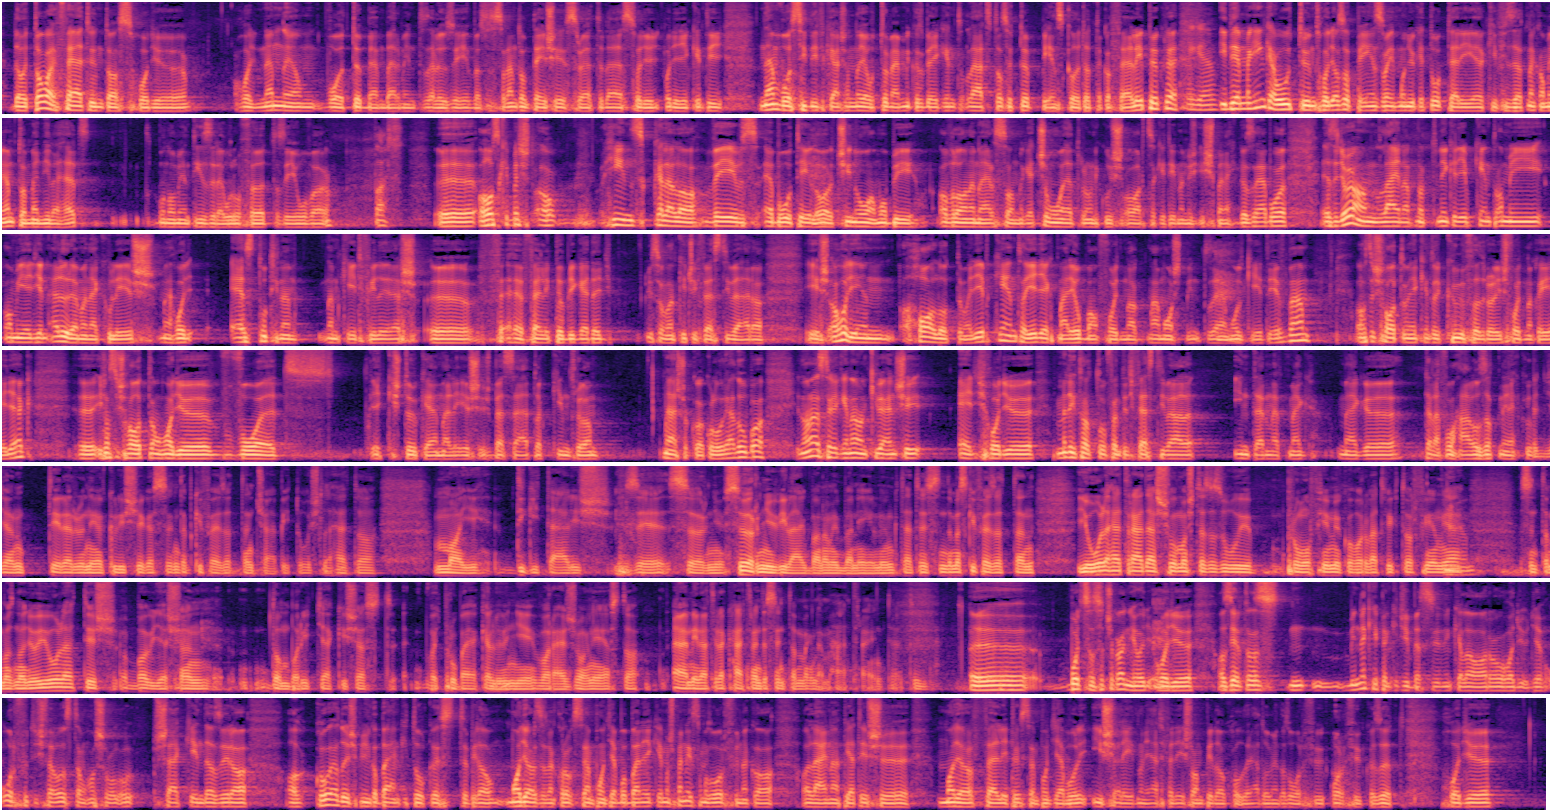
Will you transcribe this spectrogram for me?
de hogy tavaly feltűnt az, hogy hogy nem nagyon volt több ember, mint az előző évben. Aztán nem tudom, te is észrevetted ezt, hogy, hogy egyébként így nem volt szignifikánsan nagyobb tömeg, miközben egyébként látszott az, hogy több pénzt költöttek a fellépőkre. Igen. Idén meg inkább úgy tűnt, hogy az a pénz, amit mondjuk egy Totteriért kifizetnek, ami nem tudom mennyi lehet, gondolom ilyen 10 euró fölött azért jóval. Passz. Uh, ahhoz képest a Hinz, Kelela, Waves, Ebo Taylor, Chino, a Mobi, Avalon Emerson, meg egy csomó elektronikus arc, akit én nem is ismerek igazából. Ez egy olyan line tűnik egyébként, ami, ami egy ilyen előre menekülés, mert hogy ez tuti nem, nem kétféléres uh, fellépő brigád egy viszonylag kicsi fesztiválra. És ahogy én hallottam egyébként, a jegyek már jobban fogynak már most, mint az elmúlt két évben. Azt is hallottam egyébként, hogy külföldről is fogynak a jegyek, és azt is hallottam, hogy volt egy kis tőkeemelés, és beszálltak kintről másokkal Kolorádóba. Én arra leszek nagyon kíváncsi, egy, hogy meddig tartó fent egy fesztivál internet meg, meg telefonhálózat nélkül. Egy ilyen térerő nélküliség, ez szerintem kifejezetten csábítós lehet a mai digitális, izé, szörnyű, szörnyű világban, amiben élünk. Tehát hogy szerintem ez kifejezetten jó lehet, ráadásul most ez az új promófilmjük, a Horváth Viktor filmje. Igen. Szerintem az nagyon jó lett, és abban ügyesen domborítják is ezt, vagy próbálják előnyé varázsolni ezt a elméletileg hátrányt, de szerintem meg nem hátrány. Tehát, hogy Ö, bocs, szóval csak annyi, hogy, hogy azért az mindenképpen kicsit beszélni kell arról, hogy ugye Orfűt is felhoztam hasonlóságként, de azért a, a Colorado és mondjuk a Bánkító közt például a magyar zenekarok szempontjából, bár egyébként most megnéztem az Orfűnek a, a line és ö, magyar fellépők szempontjából is elég nagy átfedés van például a Colorado meg az Orfű, Orfű között, hogy, ö,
